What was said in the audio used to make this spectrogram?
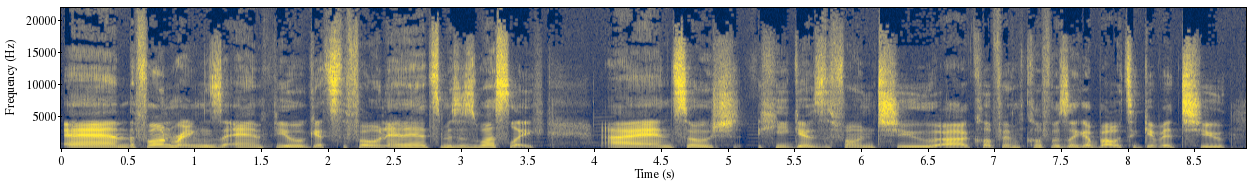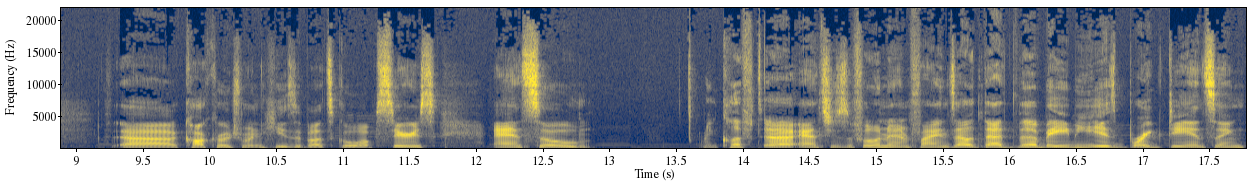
And the phone rings, and Theo gets the phone, and it's Mrs. Westlake. Uh, and so sh- he gives the phone to uh, Cliff, and Cliff was like about to give it to uh, Cockroach when he's about to go upstairs. And so Cliff uh, answers the phone and finds out that the baby is breakdancing,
